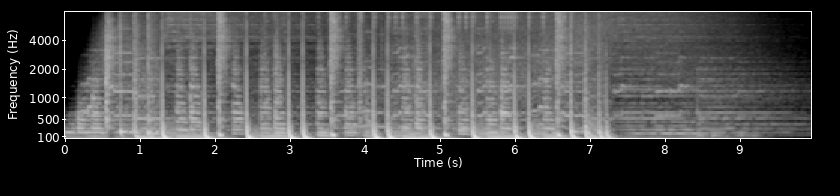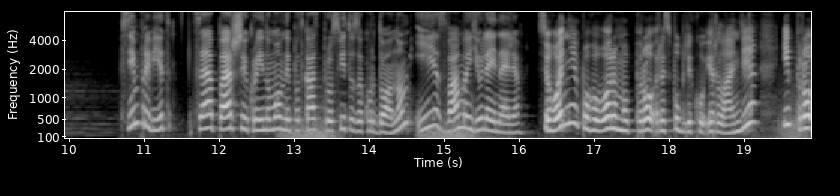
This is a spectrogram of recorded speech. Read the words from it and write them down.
Всім привіт! Це перший україномовний подкаст про освіту за кордоном. І з вами Юля і Неля. Сьогодні поговоримо про Республіку Ірландія і про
